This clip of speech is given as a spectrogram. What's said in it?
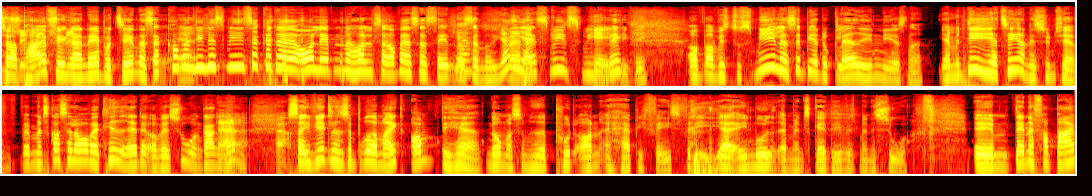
tør pegefingeren af på tænder, så kommer Ja. en lille smil, så kan der overlæben holde sig op af sig selv ja. og sådan noget. Ja, ja, smil, smil, ikke? det? Og, og hvis du smiler, så bliver du glad indeni og sådan noget. Jamen, det er irriterende, synes jeg. Man skal også have lov at være ked af det og være sur en gang Ja, imellem. ja. Så i virkeligheden, så bryder jeg mig ikke om det her nummer, som hedder Put on a Happy Face, fordi jeg er imod, at man skal det, hvis man er sur. Øhm, den er fra Bye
